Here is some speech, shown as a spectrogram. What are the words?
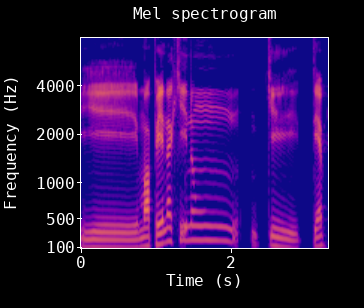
E uma pena que não. que tenha,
